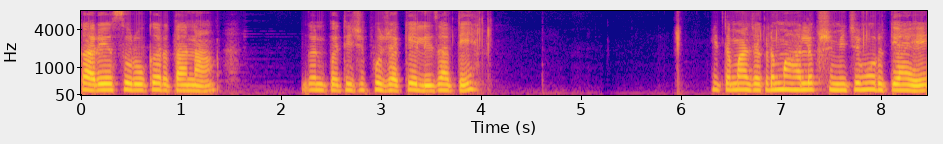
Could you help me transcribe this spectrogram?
कार्य सुरू करताना गणपतीची पूजा केली जाते. इथं माझ्याकडे महालक्ष्मीची मूर्ती आहे.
